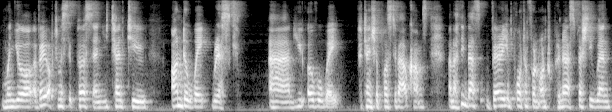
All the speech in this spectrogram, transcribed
When you're a very optimistic person, you tend to underweight risk and you overweight potential positive outcomes. And I think that's very important for an entrepreneur, especially when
